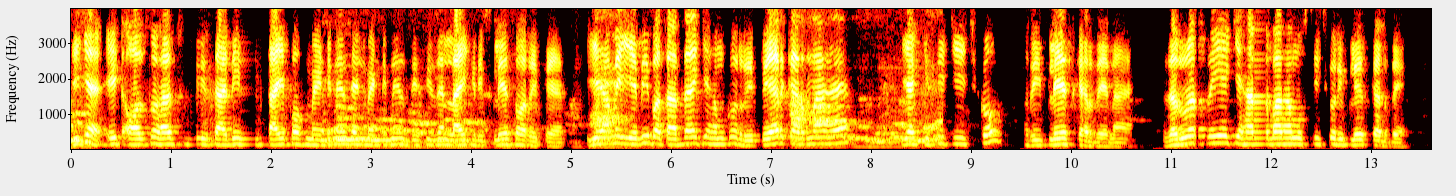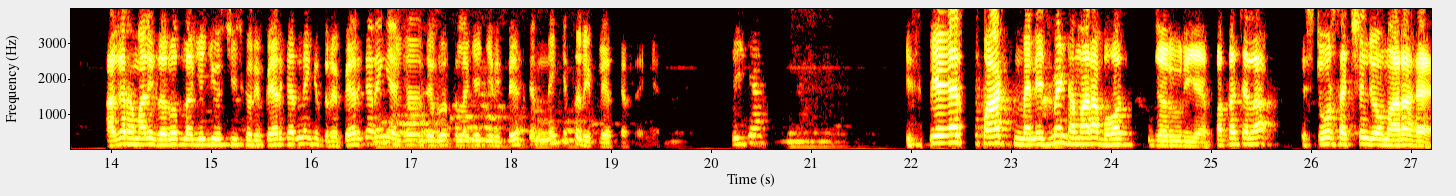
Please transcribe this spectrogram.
ठीक है it also type of maintenance and maintenance decision like replace और रिपेयर ये हमें ये भी बताता है कि हमको रिपेयर करना है या किसी चीज़ को रिप्लेस कर देना है। ज़रूरत नहीं है कि हर बार हम उस चीज़ को रिप्लेस कर दें। अगर हमारी ज़रूरत लगेगी उस चीज़ को रिपेयर करने की तो रिपेयर करेंगे, अगर ज़रूरत लगेगी रिप्लेस करने की तो रिप्लेस कर देंगे। ठीक है? स्पेयर पार्ट्स मैनेजमेंट हमारा बहुत ज़रूरी है। पता चला स्टोर सेक्शन जो हमारा है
